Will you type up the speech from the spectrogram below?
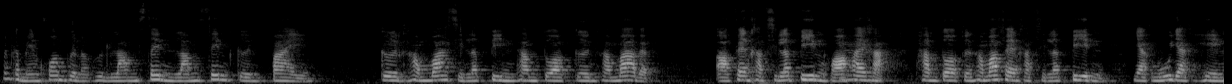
มันกับเมนความเพื่อนเราคือล้ำเส้นล้ำเส้นเกินไป เกินคำว่าศิลปินทำตัวเกินคำว่าแบบอ่าแฟนคลับศิลปินขออภัยค่ะทำตัวเกินคำว่าแฟนคลับศิลปิน อยากรู้อยากเห็น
